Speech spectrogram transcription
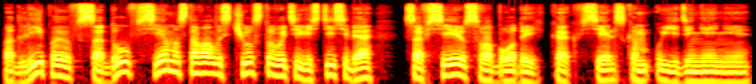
Под липою в саду всем оставалось чувствовать и вести себя со всею свободой, как в сельском уединении.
